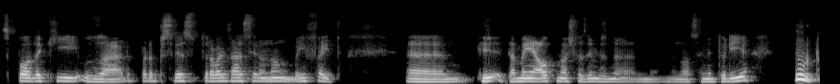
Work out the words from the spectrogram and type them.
se pode aqui usar para perceber se o trabalho está a ser ou não bem feito. Uh, que também é algo que nós fazemos na, na, nossa mentoria, porque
